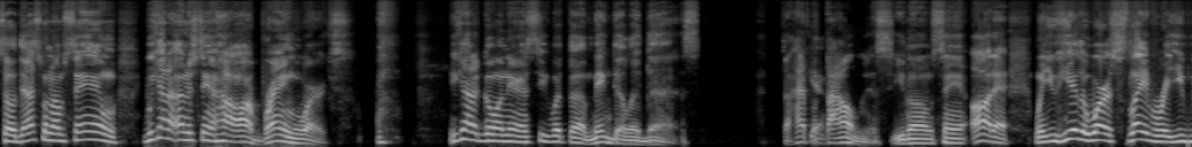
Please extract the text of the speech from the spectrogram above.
So that's what I'm saying. We got to understand how our brain works. you got to go in there and see what the amygdala does. The hypothalamus, you know what I'm saying? All that. When you hear the word slavery, you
